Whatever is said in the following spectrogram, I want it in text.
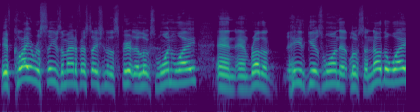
if Clay receives a manifestation of the Spirit that looks one way, and, and Brother Heath gets one that looks another way,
